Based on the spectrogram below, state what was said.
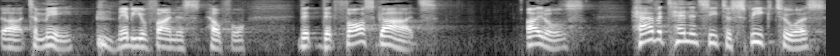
uh, to me. Maybe you'll find this helpful. That, that false gods, idols, have a tendency to speak to us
